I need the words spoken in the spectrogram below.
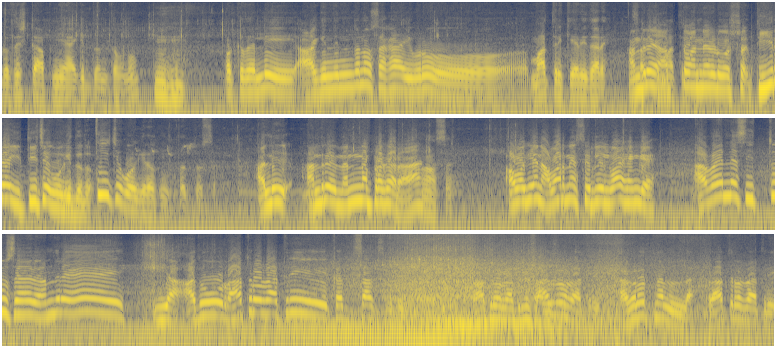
ಪ್ರತಿಷ್ಠಾಪನೆ ಆಗಿದ್ದಂಥವನು ಪಕ್ಕದಲ್ಲಿ ಆಗಿನಿಂದನೂ ಸಹ ಇವರು ಮಾತೃಕೆಯರಿದ್ದಾರೆ. ಅಂದ್ರೆ ಹತ್ತು ಹನ್ನೆರಡು ವರ್ಷ ತೀರಾ ಇತ್ತೀಚೆಗೆ ಹೋಗಿದ್ದು ಇತ್ತೀಚೆಗೆ ಹೋಗಿರೋದಂಥದ್ದು ಸರ್. ಅಲ್ಲಿ ಅಂದ್ರೆ ನನ್ನ ಪ್ರಕಾರ ಹಾಂ ಸರ್. ಅವಾಗೇನು ಅವೇರ್ನೆಸ್ ಇರ್ಲಿಲ್ವಾ? ಹೆಂಗೆ? ಅವೇರ್ನೆಸ್ ಇತ್ತು ಸರ್ ಅಂದರೆ ಅದು ರಾತ್ರೋ ರಾತ್ರಿ ಕದ್ದು ಸಾಗಿಸ್ಬಿಟ್ಟಿದೆ ರಾತ್ರೋ ರಾತ್ರಿ ರಾತ್ರೋ ರಾತ್ರಿ ಹಗಲೊತ್ನಲ್ಲ ರಾತ್ರೋ ರಾತ್ರಿ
